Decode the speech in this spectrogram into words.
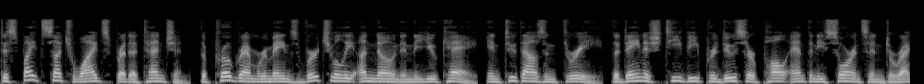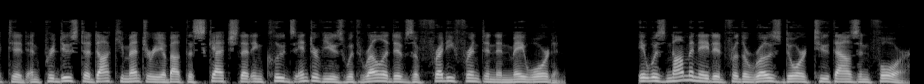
Despite such widespread attention, the program remains virtually unknown in the UK. In 2003, the Danish TV producer Paul Anthony Sorensen directed and produced a documentary about the sketch that includes interviews with relatives of Freddie Frinton and May Warden. It was nominated for the Rose d'Or 2004.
